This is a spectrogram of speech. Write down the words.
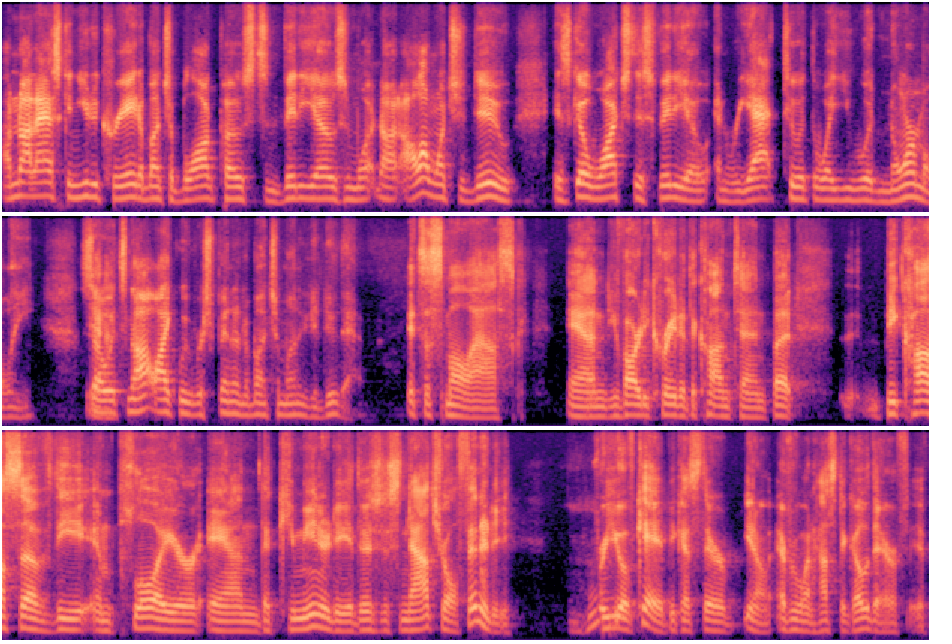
I'm not asking you to create a bunch of blog posts and videos and whatnot. All I want you to do is go watch this video and react to it the way you would normally. So yeah. it's not like we were spending a bunch of money to do that. It's a small ask and you've already created the content, but because of the employer and the community, there's this natural affinity mm-hmm. for U of K because they're, you know, everyone has to go there if, if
